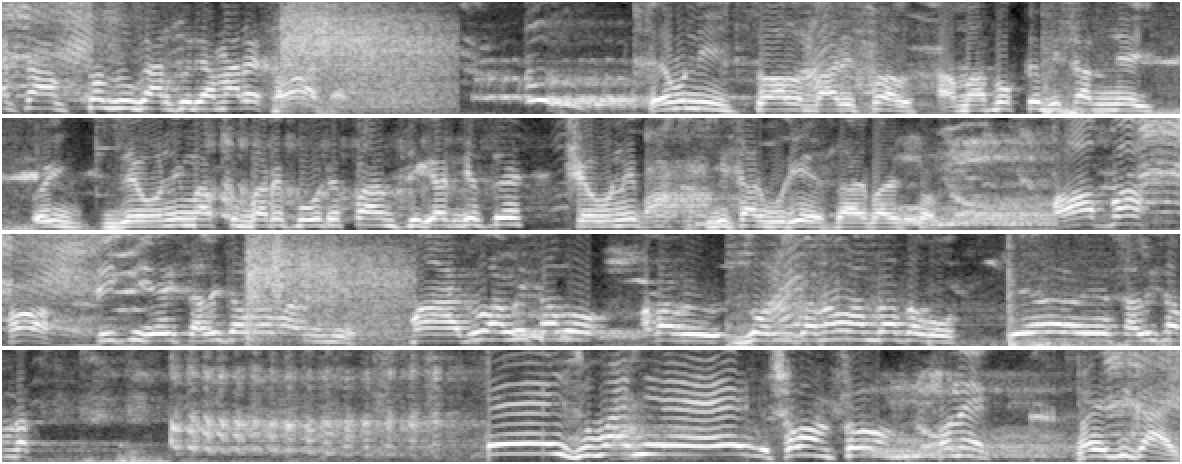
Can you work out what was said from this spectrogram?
একটা অক্ষ জোগাড় করে আমারে খাওয়া যায় এমনি, চল, বাড়ি চল। আমার পক্ষে বিচার নেই। ওই যে উনি মাতুবারে পোটে পান সিগারেট গেছে সে উনি বিচার ঘুরিয়ে গেছে আর বাড়ি চল। এই শালিশ আমরা মানিনি মারও আমি খাব, আবার জরিমানাও আমরা দেবো। এ এ, শালিশ আমরা এই সবাই নিয়ে শোন শোন শোনেক এদিকে আয়।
